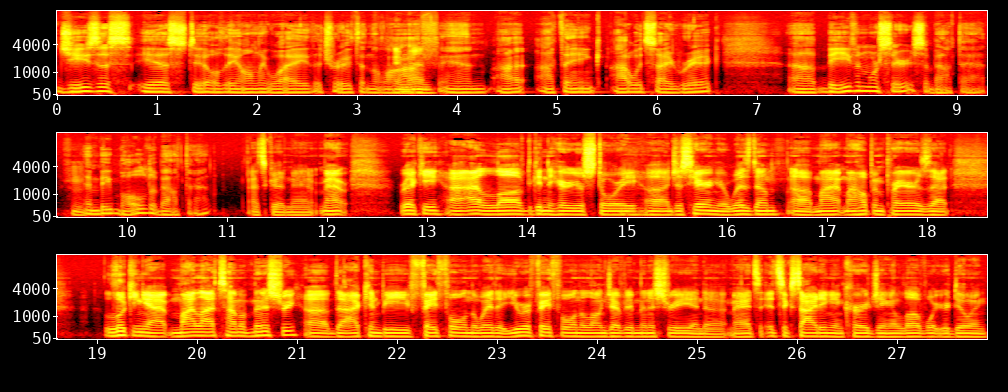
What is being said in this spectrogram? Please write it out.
Jesus is still the only way, the truth, and the life. Amen. And I, I think I would say, Rick, uh, be even more serious about that hmm. and be bold about that. That's good, man. Matt, Ricky, I loved getting to hear your story mm-hmm. uh, and just hearing your wisdom. Uh, my my hope and prayer is that looking at my lifetime of ministry, uh, that I can be faithful in the way that you were faithful in the longevity of ministry. And uh, man, it's it's exciting, encouraging, and love what you're doing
